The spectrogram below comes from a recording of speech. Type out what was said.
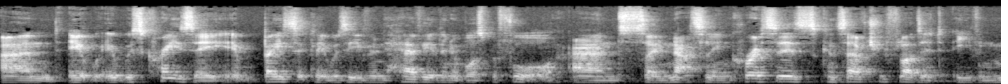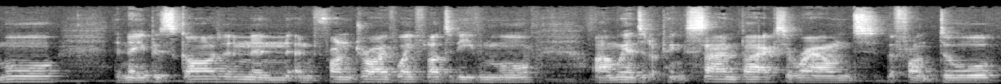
And it, it was crazy. It basically was even heavier than it was before. And so Natalie and Chris's conservatory flooded even more. The neighbour's garden and, and front driveway flooded even more. Um, we ended up putting sandbags around the front door.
